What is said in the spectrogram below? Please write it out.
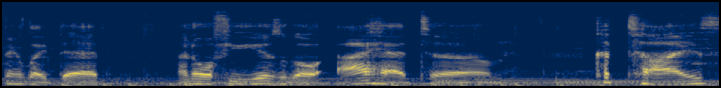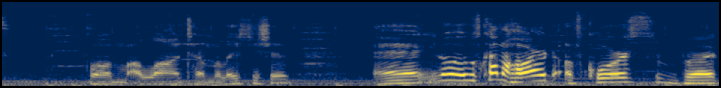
things like that. I know a few years ago I had to um, cut ties from a long-term relationship. And you know, it was kind of hard, of course, but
